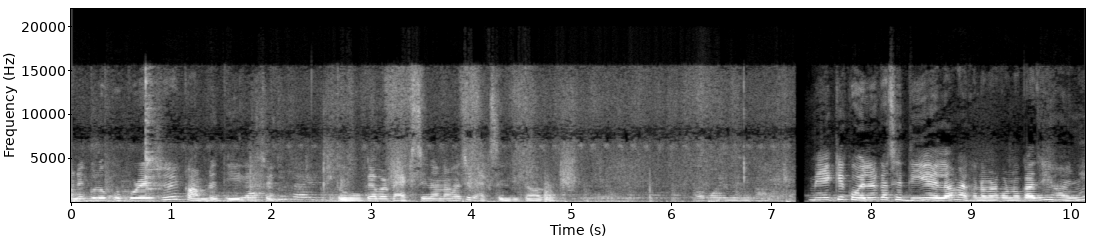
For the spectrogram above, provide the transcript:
অনেকগুলো কুকুরে এসে কামড়ে দিয়ে গেছে। তো ওকে আবার ভ্যাকসিন আনা হয়েছে ভ্যাকসিন দিতে হবে। মেয়েকে কোয়েলের কাছে দিয়ে এলাম। এখন আমার কোনো কাজই হয়নি।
